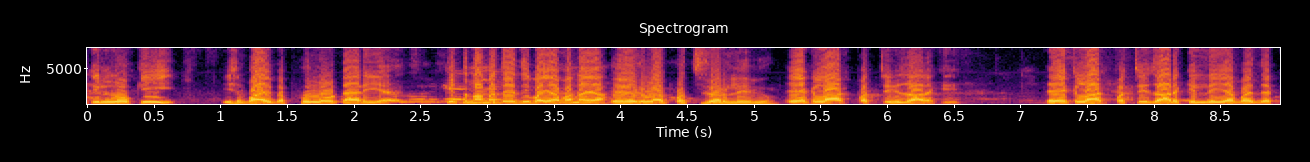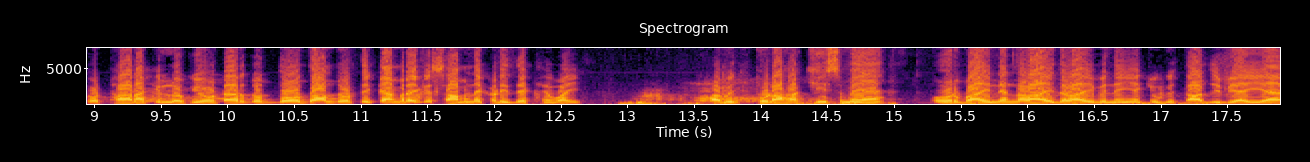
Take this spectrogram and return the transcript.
किलो की? इस भाई पे फुल ओट आ रही है। कितना में दे दी भाई अपन आया? एक लाख पच्चीस हज़ार ले लो एक लाख पच्चीस हज़ार की। एक लाख पच्चीस हज़ार की ली है भाई देखो अठारह किलो की ओट है। जो दो दाम जोटी कैमरे के सामने खड़ी देखे भाई। अभी थोड़ा सा खीस में है और भाई ने लड़ाई दड़ाई भी नहीं है क्योंकि ताजी ब्याई है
